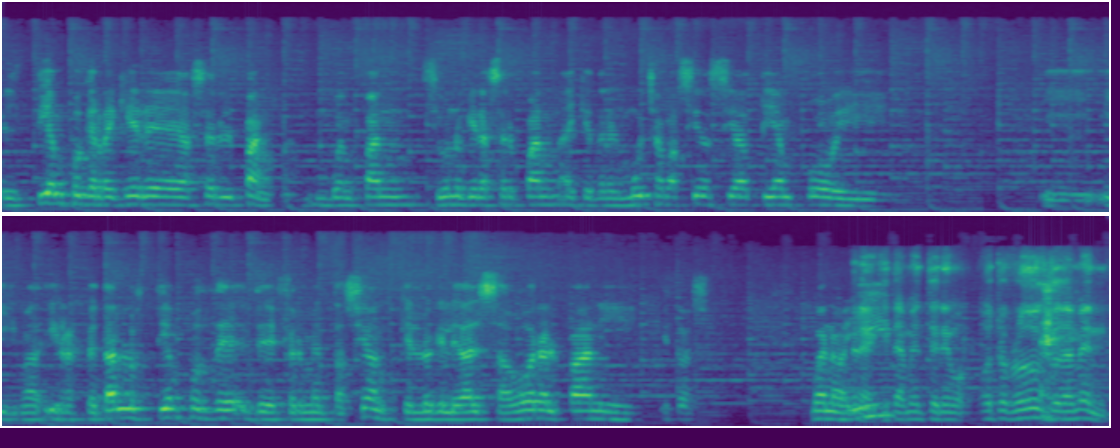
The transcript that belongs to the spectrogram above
el tiempo que requiere hacer el pan. Un buen pan, si uno quiere hacer pan, hay que tener mucha paciencia, tiempo y, y, respetar los tiempos de, fermentación, que es lo que le da el sabor al pan y, todo eso. Bueno, y aquí también tenemos otro producto también.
